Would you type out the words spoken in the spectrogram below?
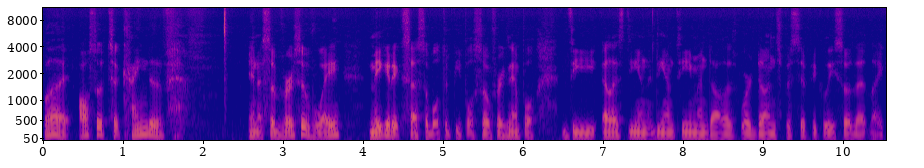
but also to kind of in a subversive way make it accessible to people. So, for example, the LSD and the DMT mandalas were done specifically so that, like,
